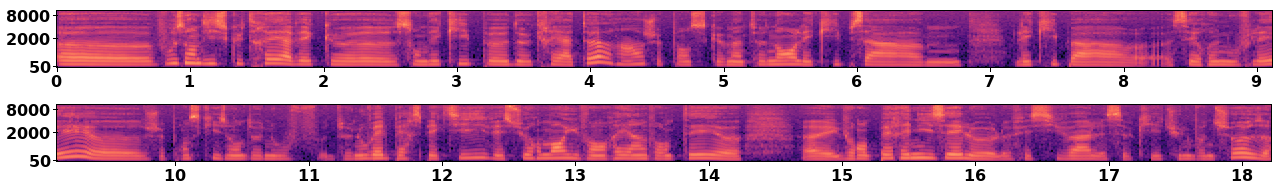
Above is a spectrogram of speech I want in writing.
Euh, vous en discuterez avec euh, son équipe de créateurs. Hein. Je pense que maintenant l'équipe euh, l'équipe s'est renouvelée. je pense qu'ils ont de, de, nouvelles perspectives et sûrement ils vont réinventer, ils vont pérenniser le, le, festival, ce qui est une bonne chose,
